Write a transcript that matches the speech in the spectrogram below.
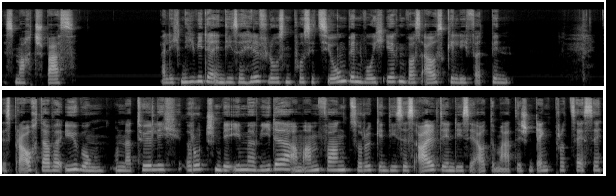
Es macht Spaß, weil ich nie wieder in dieser hilflosen Position bin, wo ich irgendwas ausgeliefert bin. Das braucht aber Übung und natürlich rutschen wir immer wieder am Anfang zurück in dieses Alte, in diese automatischen Denkprozesse.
